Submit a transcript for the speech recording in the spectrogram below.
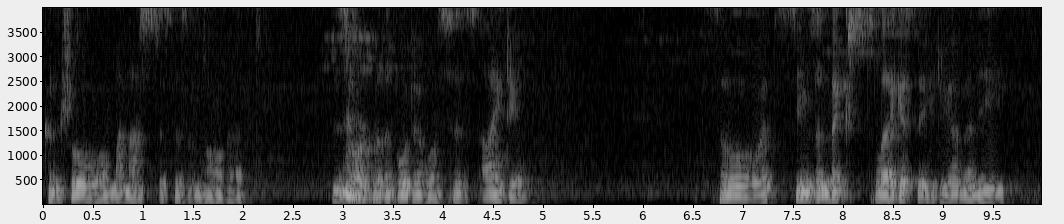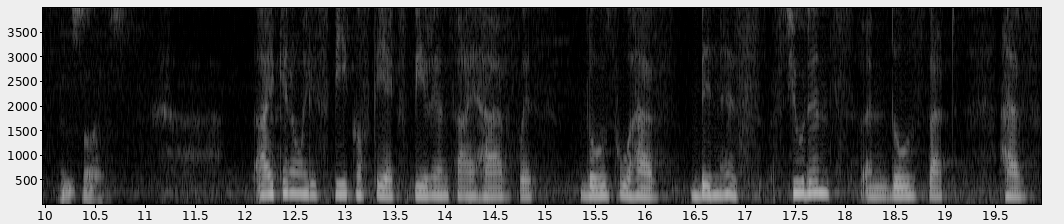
control or monasticism and all that. The Zorba the Buddha was his ideal. So it seems a mixed legacy. Do you have any insights? I can only speak of the experience I have with those who have been his students and those that have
